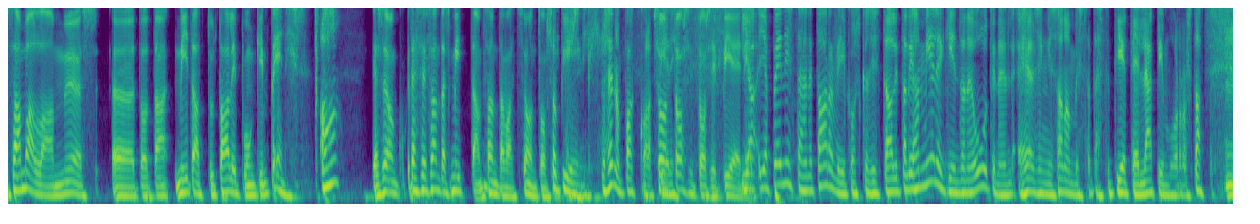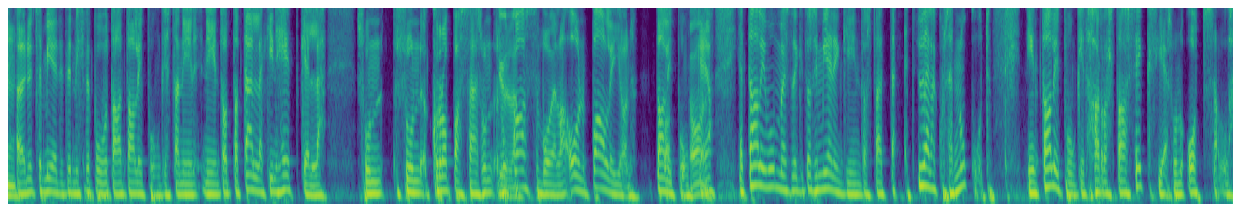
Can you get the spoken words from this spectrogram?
samalla on myös ö, tota, mitattu talipunkin penis. Aha. Ja se on, tässä ei sanotaisi mitään, mutta sanotaan, että se on tosi, se on pieni. tosi pieni. No sen on pakko olla Se pieni. on tosi, tosi pieni. Ja, ja penistähän ne tarvii, koska siis tämä oli, tää oli ihan mielenkiintoinen uutinen Helsingin Sanomissa tästä tieteen läpimurrosta. Mm. Ää, nyt sä mietit, että miksi me puhutaan talipunkista, niin, niin totta tälläkin hetkellä sun, sun kropassa ja sun, sun kasvoilla on paljon talipunkkeja. On. Ja tämä oli mun mielestä tosi mielenkiintoista, että, että yöllä kun sä nukut, niin talipunkit harrastaa seksiä sun otsalla.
